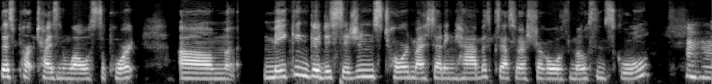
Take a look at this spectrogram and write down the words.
this part ties in well with support. Um, making good decisions toward my studying habits because that's what I struggle with most in school. Mhm.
